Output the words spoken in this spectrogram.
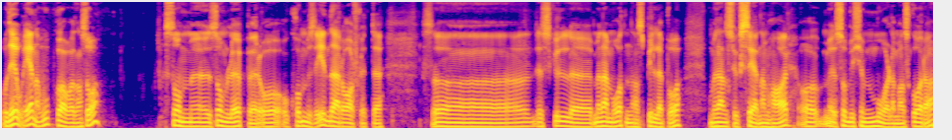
Og det er jo en av oppgavene hans òg, som, eh, som løper, å komme seg inn der og avslutte. Så det skulle, med den måten han spiller på, og med den suksessen de har, og med så mye mål de har skåra,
